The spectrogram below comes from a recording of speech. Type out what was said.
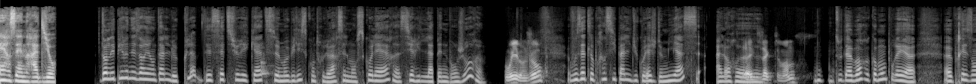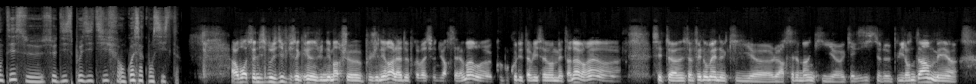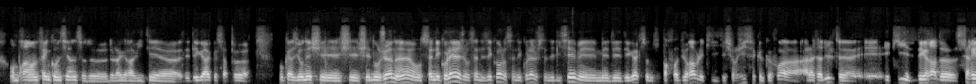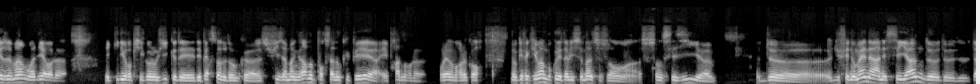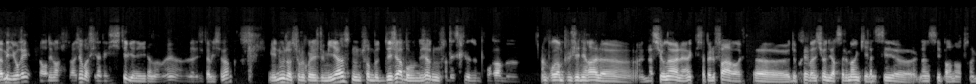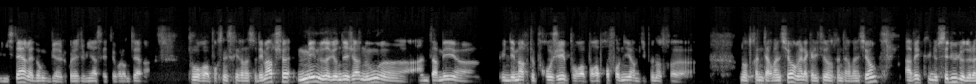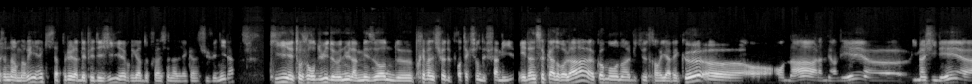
RZN Radio. Dans les Pyrénées-Orientales, le club des 7 suricates se mobilise contre le harcèlement scolaire. Cyril Lapen, bonjour. Oui, bonjour. Vous êtes le principal du collège de Mias. Alors, euh, Exactement. Tout d'abord, comment on pourrait euh, euh, présenter ce dispositif? En quoi ça consiste? Alors bon, c'est un dispositif qui s'inscrit dans une démarche euh, plus générale hein, de prévention du harcèlement euh, que beaucoup d'établissements mettent en œuvre. Hein. C'est un, un, phénomène qui, euh, le harcèlement qui, qui, existe depuis longtemps, mais on prend enfin conscience de, de la gravité des dégâts que ça peut occasionner chez, chez, chez nos jeunes, hein, au sein des collèges, au sein des écoles, au sein des collèges, au sein des lycées, mais, mais des dégâts qui sont parfois durables et qui, qui surgissent quelquefois à, à l'âge adulte et, et, qui dégradent sérieusement, on va dire, le, l'équilibre psychologique des, personnes, donc euh, suffisamment grave pour s'en occuper euh, et prendre le problème dans le corps. Donc effectivement, beaucoup d'établissements se sont, se sont saisis euh, de, du phénomène en essayant d'améliorer de, de, leur démarche de formation, parce qu'il en existait bien évidemment hein, dans les établissements. Et nous, dans, sur le collège de Millas, nous nous sommes déjà, bon, déjà nous nous sommes inscrits dans un programme un programme plus général euh, national hein, qui s'appelle phare euh, de prévention du harcèlement qui est lancé euh, lancé par notre ministère. Et donc bien le collège de Mias a été volontaire pour pour s'inscrire dans cette démarche. Mais nous avions déjà nous entamé une démarche de projet pour pour approfondir un petit peu notre notre intervention, hein, la qualité de notre intervention, avec une cellule de la gendarmerie hein, qui s'appelait la BPDJ, hein, Brigade de prévention de la délinquance juvénile, qui est aujourd'hui devenue la maison de prévention et de protection des familles. Et dans ce cadre-là, comme on a l'habitude de travailler avec eux, euh, on a l'an dernier euh, imaginé euh,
